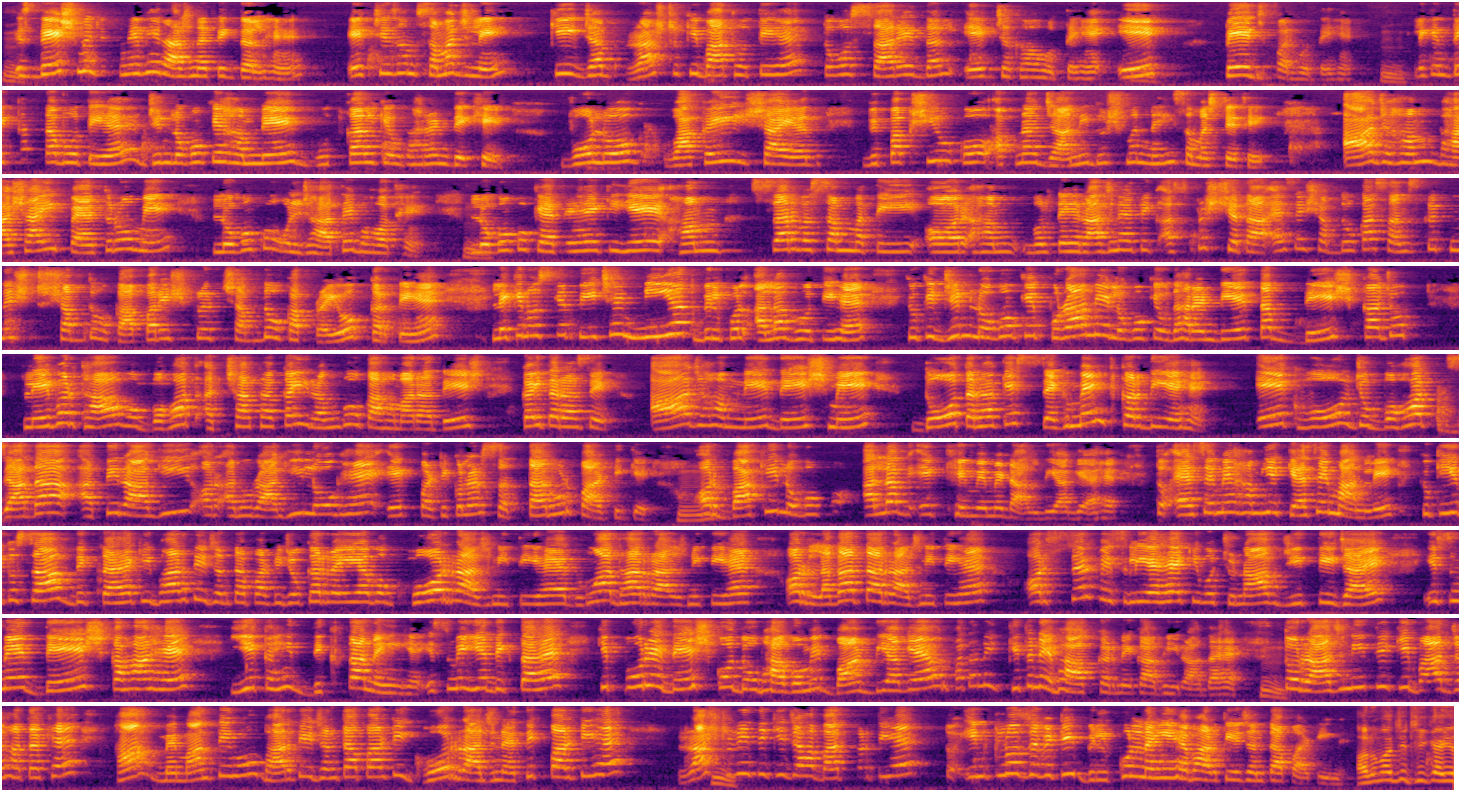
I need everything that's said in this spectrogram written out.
हम्म। इस देश में जितने भी राजनीतिक दल हैं एक चीज़ हम समझ लें कि जब राष्ट्र की बात होती है तो वो सारे दल एक जगह होते हैं एक पेज पर होते हैं हम्म। लेकिन दिक्कत तब होती है जिन लोगों के हमने भूतकाल के उदाहरण देखे वो लोग वाकई शायद विपक्षियों को अपना जानी दुश्मन नहीं समझते थे आज हम भाषाई पैंतरों में लोगों को उलझाते बहुत हैं। लोगों को कहते हैं कि ये हम सर्वसम्मति और हम बोलते हैं राजनीतिक अस्पृश्यता ऐसे शब्दों का संस्कृत निष्ठ शब्दों का परिष्कृत शब्दों का प्रयोग करते हैं लेकिन उसके पीछे नीयत बिल्कुल अलग होती है क्योंकि जिन लोगों के पुराने लोगों के उदाहरण दिए तब देश का जो फ्लेवर था वो बहुत अच्छा था। कई रंगों का हमारा देश कई तरह से। आज हमने देश में दो तरह के सेगमेंट कर दिए हैं। एक वो जो बहुत ज़्यादा अतिरागी और अनुरागी लोग हैं एक पर्टिकुलर सत्तारूढ़ पार्टी के। और बाकी लोगों को अलग एक खेमे में डाल दिया गया है। तो ऐसे में हम ये कैसे मान ले? क्योंकि ये तो साफ़ दिखता है कि भारतीय जनता पार्टी जो कर रही है वो घोर राजनीति है धुआंधार राजनीति है और लगातार राजनीति है। और सिर्फ़ इसलिए है कि वो चुनाव जीतती जाए। इसमें देश कहाँ है? ये कहीं दिखता नहीं है। इसमें ये दिखता है कि पूरे देश को दो भागों में बांट दिया गया है और पता नहीं कितने भाग करने का भी इरादा है। तो राजनीति की बात जहाँ तक है हाँ मैं मानती हूँ भारतीय जनता पार्टी घोर राजनैतिक पार्टी है। राष्ट्रनीति की जहाँ बात करती है तो इंक्लूसिविटी बिल्कुल नहीं है भारतीय जनता पार्टी में। अनुमा जी ठीक है ये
